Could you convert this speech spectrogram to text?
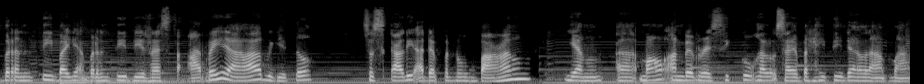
berhenti banyak berhenti di rest area begitu sesekali ada penumpang yang uh, mau ambil resiko kalau saya berhenti tidak lama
